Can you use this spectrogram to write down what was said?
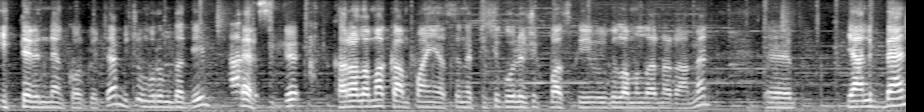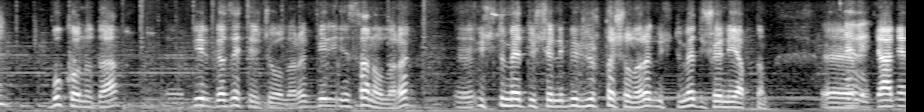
itlerinden korkacağım. Hiç umurumda değil. Her türlü karalama kampanyasını, psikolojik baskıyı uygulamalarına rağmen e, yani ben bu konuda e, bir gazeteci olarak, bir insan olarak e, üstüme düşeni, bir yurttaş olarak üstüme düşeni yaptım. E, Evet. Yani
